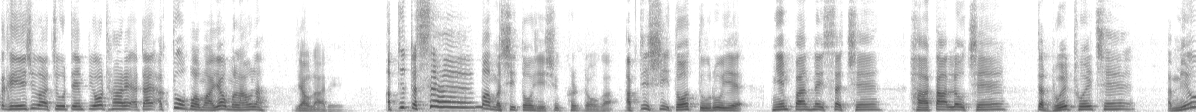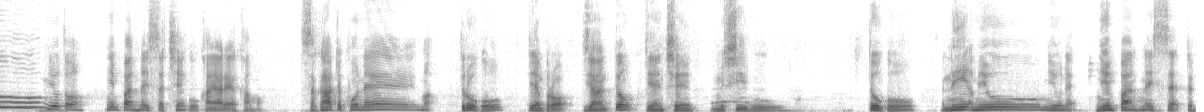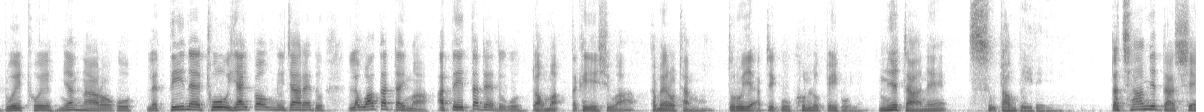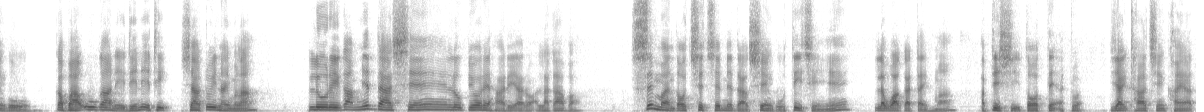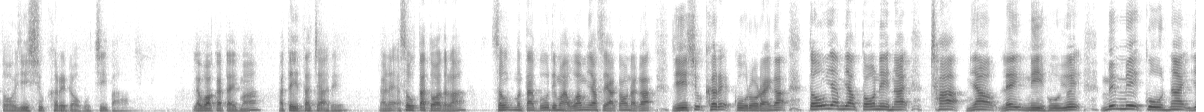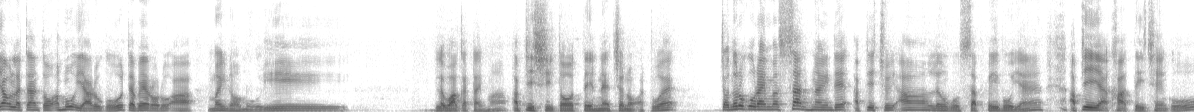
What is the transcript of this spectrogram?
တခင်ယေရှုကကြိုတင်ပြောထားတဲ့အတိုင်းအတူပေါ်မှာရောက်မလာဘူးလားရောက်လာတယ်အပြစ်တစ်ဆက်မှမရှိသောယေရှုခရစ်တော်ကအပြစ်ရှိသောသူတို့ရဲ့ညှဉ်းပန်းနှိပ်စက်ခြင်းဟာတာလှုပ်ခြင်းတတွေးထွေးခြင်းအမျိုးမျိုးသောညှဉ်းပန်းနှိပ်စက်ခြင်းကိုခံရတဲ့အခါမှာစကားတခွန်းနဲ့မှသူတို့ကိုပြန်ပြီးတော့ရန်တုံ့ပြန်ခြင်း မရှိဘူးသူ့ကိုအနေအမျိုးမျိုးနဲ့ညင်ပန်းနှိပ်ဆက်တတွေးထွေးမျက်နှာတော်ကိုလက်သေးနဲ့ထိုးရိုက်ပေါက်နေကြတဲ့သူလဝကတိုင်မှာအသေးတက်တဲ့သူကိုတောင်မှတခင်ယေရှုဟာခမဲတော်ထံမှာသူတို့ရဲ့အပြစ်ကိုခွင့်လွတ်ပေးဖို့ရမေတ္တာနဲ့ဆုတောင်းပေးတယ်တခြားမေတ္တာရှင်ကိုကဘာဦးကနေဒီနေ့အထိရှာတွေ့နိုင်မလားလူတွေကမေတ္တာရှင်လို့ပြောတဲ့ဟာတွေကတော့အလကားပါ စစ်မှန်သောချစ်ချင်းမြတ်တာရှင်ကိုသိချင်ရင်လက်ဝါးကတိုင်မှာအပြစ်ရှိသောတင့်အတွက်ရိုက်ထားခြင်းခံရသောယေရှုခရစ်တော်ကိုကြည်ပါလက်ဝါးကတိုင်မှာအသေးတတ်ကြတယ်ဒါနဲ့အဆုံးတတ်သွားသလားဆုံးမတတ်ဘူးဒီမှာဝမ်းမြောက်စရာကောင်းတာကယေရှုခရစ်ကိုတော်တိုင်က၃ရက်မြောက်သောနေ့၌ထမြောက်လိမ့်မည်ဟု၍မိမိကို၌ရောက်လက်တန်သောအမှုအရာတို့ကိုတပည့်တော်တို့အားမိန်တော်မူ၏ လဝကတိုင်မှာအပြစ်ရှိသောတင်နဲ့ကျွန်တော်အတွက်ကျွန်တော်တို့ကိုယ်တိုင်မဆက်နိုင်တဲ့အပြစ်ချွေအားလုံးကိုဆက်ပေးဖို့ရန်အပြစ်ရအခတေခြင်းကို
